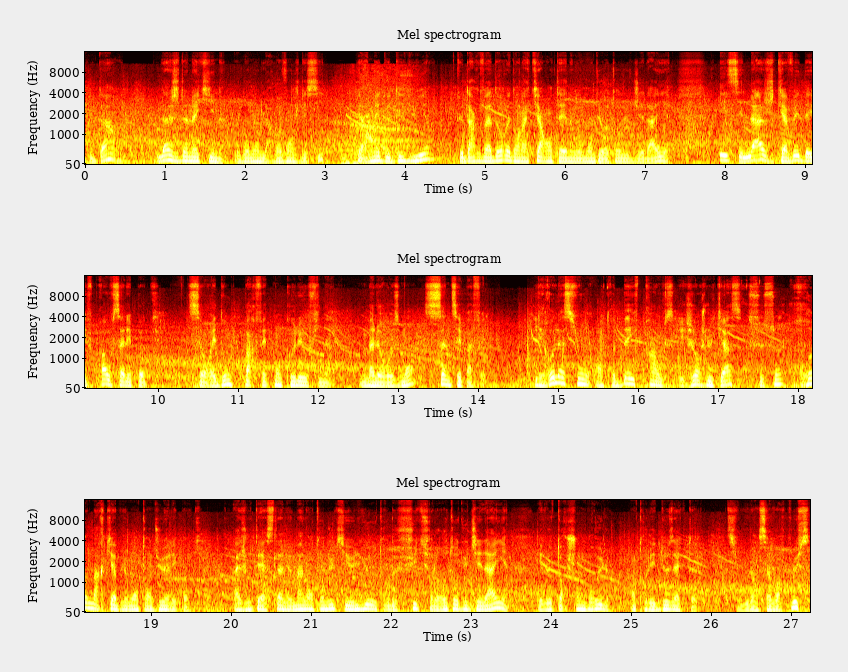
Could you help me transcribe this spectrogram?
plus tard, l'âge d'Anakin au moment de la revanche des Sith permet de déduire que Dark Vador est dans la quarantaine au moment du retour du Jedi, et c'est l'âge qu'avait Dave Prowse à l'époque. Ça aurait donc parfaitement collé au final. Malheureusement, ça ne s'est pas fait. Les relations entre Dave Prowse et George Lucas se sont remarquablement tendues à l'époque. Ajoutez à cela le malentendu qui a eu lieu autour de fuites sur le retour du Jedi, et le torchon brûle entre les deux acteurs. Si vous voulez en savoir plus,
